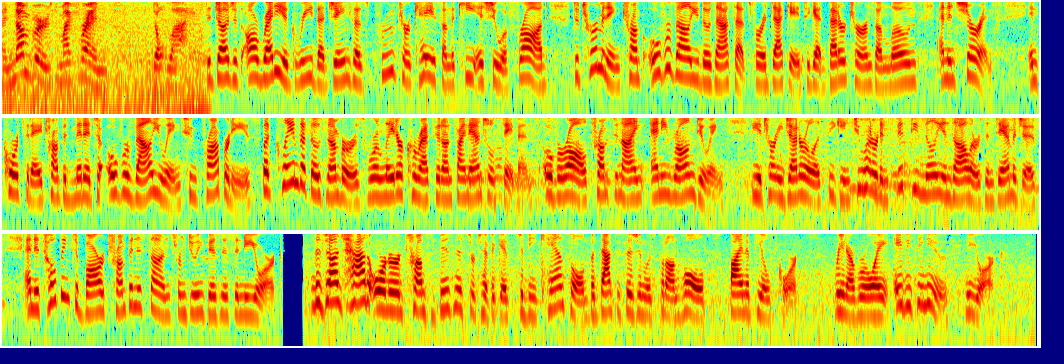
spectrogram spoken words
And numbers, my friends, don't lie. The judge has already agreed that James has proved her case on the key issue of fraud, determining Trump overvalued those assets for a decade to get better terms on loans and insurance. In court today, Trump admitted to overvaluing two properties, but claimed that those numbers were later corrected on financial statements. Overall, Trump denying any wrongdoing. The Attorney General is seeking $250 million in damages and is hoping to bar Trump and his sons from doing business in New York. The judge had ordered Trump's business certificates to be canceled, but that decision was put on hold by an appeals court. Reena Roy, ABC News, New York.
